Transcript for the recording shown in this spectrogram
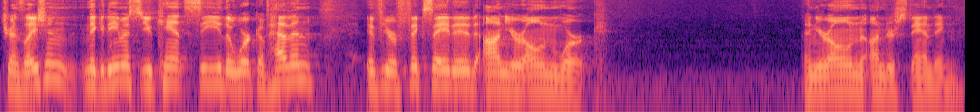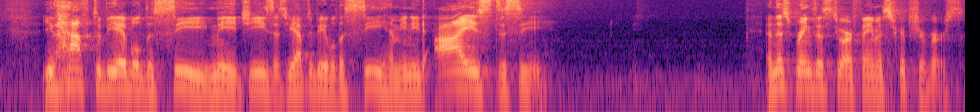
Translation Nicodemus, you can't see the work of heaven if you're fixated on your own work and your own understanding. You have to be able to see me, Jesus. You have to be able to see him. You need eyes to see. And this brings us to our famous scripture verse.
